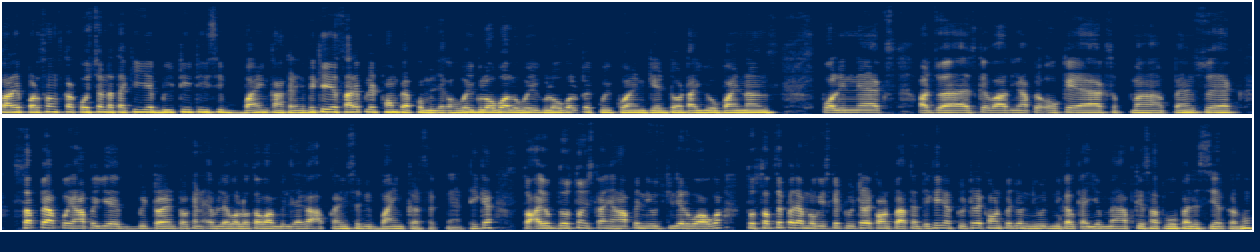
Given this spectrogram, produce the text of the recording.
सारे पर्सन का क्वेश्चन रहता है कि ये बी टी बाइंग कहाँ करेंगे। देखिए, ये सारे प्लेटफॉर्म पर आपको मिल जाएगा। हुई ग्लोबल हुई ग्लोबल पे KuCoin gate dot IO Binance Poloniex और जो है इसके बाद यहाँ पे ओके एक्स पेंसोएक सब पे आपको यहाँ पे ये बिटॉइन टोकन अवेलेबल होता हुआ मिल जाएगा। आप कहीं से भी बाइंग कर सकते हैं, ठीक है? तो आई होप दोस्तों इसका यहाँ पे न्यूज़ क्लियर हुआ होगा। तो सबसे पहले हम लोग इसके ट्विटर अकाउंट पे आते हैं। देखिए यहाँ ट्विटर अकाउंट पे जो न्यूज़ निकल के है, मैं आपके साथ वो पहले शेयर कर दूँ।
